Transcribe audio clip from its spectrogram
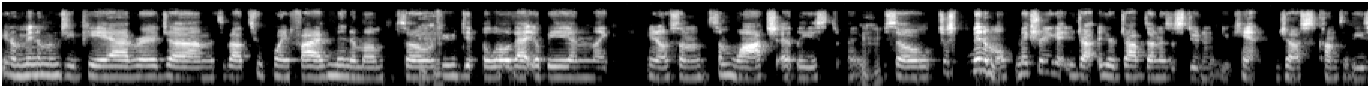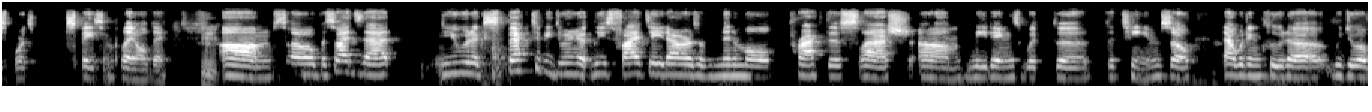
you know minimum GPA average. Um, it's about 2.5 minimum. So mm-hmm. if you dip below that, you'll be in like you know some some watch at least. Mm-hmm. So just minimal. Make sure you get your job your job done as a student. You can't just come to the sports space and play all day. Mm. Um, so besides that, you would expect to be doing at least five to eight hours of minimal practice slash um, meetings with the the team. So that would include a we do a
